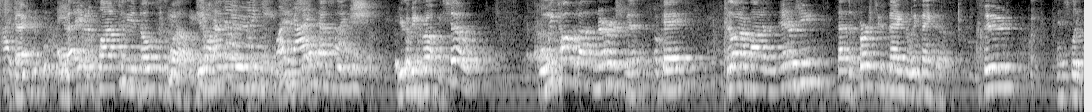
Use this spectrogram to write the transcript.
Okay? That even applies to the adults as well. You don't have food, and if you don't have sleep, shh, you're going to be grumpy. So, when we talk about nourishment, okay, filling our bodies with energy, that's the first two things that we think of food and sleep.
